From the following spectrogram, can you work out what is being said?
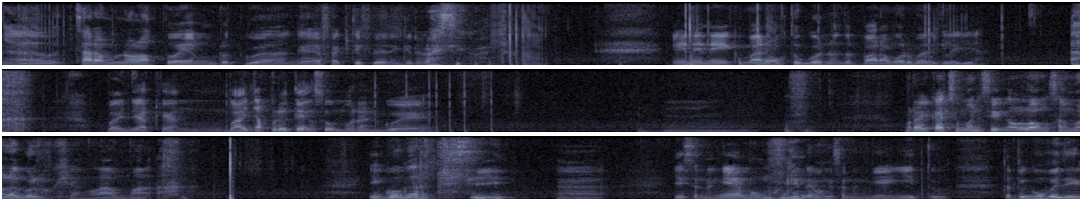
uh, cara menolak tuh yang menurut gue nggak efektif dari generasi gue ini nih kemarin waktu gue nonton Paramore balik lagi ya. Banyak yang banyak berarti yang seumuran gue. Hmm, mereka cuman singelong sama lagu-lagu yang lama ya gue ngerti sih. Uh, ya senengnya emang mungkin emang senengnya yang itu. Tapi gue banyak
